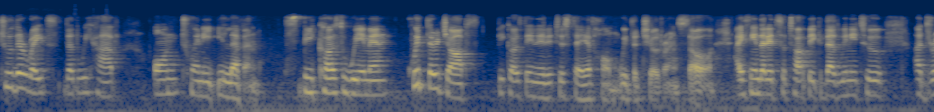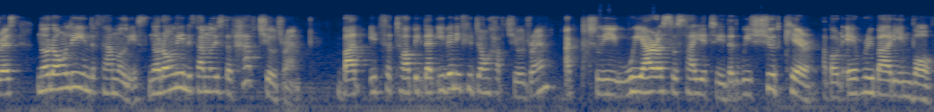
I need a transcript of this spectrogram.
to the rates that we have on 2011 because women quit their jobs because they needed to stay at home with the children. So I think that it's a topic that we need to address not only in the families, not only in the families that have children, but it's a topic that even if you don't have children, actually we are a society that we should care about everybody involved,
